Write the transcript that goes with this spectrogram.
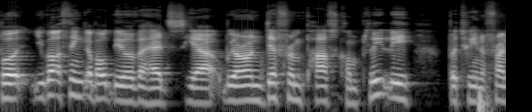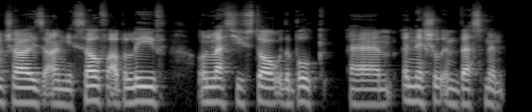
But you got to think about the overheads here. We are on different paths completely between a franchise and yourself, I believe, unless you start with a bulk um, initial investment.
